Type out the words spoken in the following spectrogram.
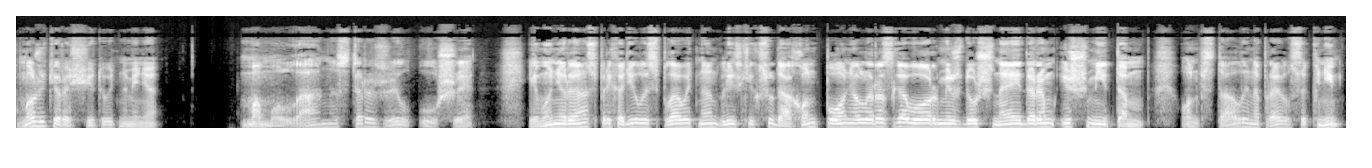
можете рассчитывать на меня. Мамула насторожил уши. Ему не раз приходилось плавать на английских судах. Он понял разговор между Шнейдером и Шмидтом. Он встал и направился к ним.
